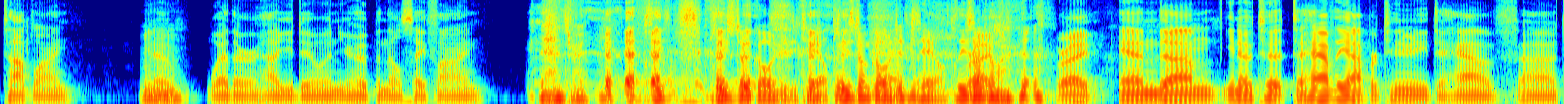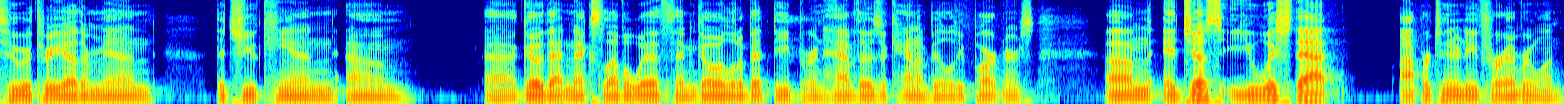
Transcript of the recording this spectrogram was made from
top line, you know, weather, how you doing? You're hoping they'll say fine, That's right. please, please don't go into detail. Please don't go into detail. Please don't go. right, right. And um, you know, to to have the opportunity to have uh, two or three other men that you can um, uh, go that next level with and go a little bit deeper and have those accountability partners. Um, it just you wish that opportunity for everyone.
